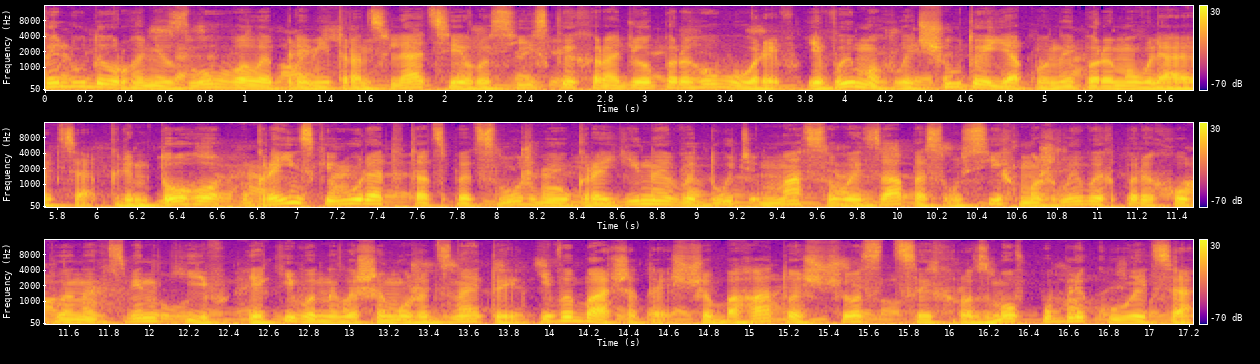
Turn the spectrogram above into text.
де люди організовували прямі трансляції російських радіопереговорів, і ви могли чути, як вони перемовляються. Крім того, український уряд та спецслужби України ведуть масовий запис усіх можливих перехоплених дзвінків, які вони лише можуть знайти. І ви бачите, що багато що з цих розмов публікується.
